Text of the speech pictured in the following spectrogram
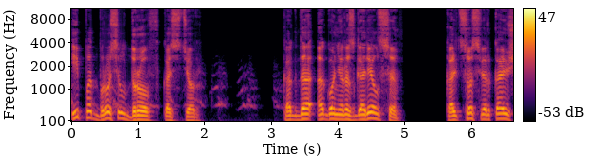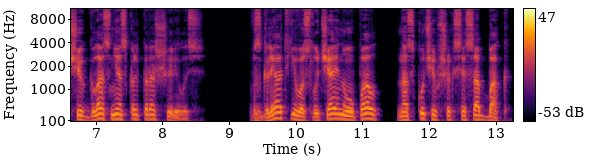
и подбросил дров в костер. Когда огонь разгорелся, Кольцо сверкающих глаз несколько расширилось. Взгляд его случайно упал на скучившихся собак.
